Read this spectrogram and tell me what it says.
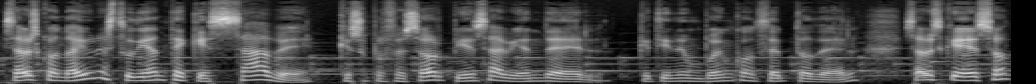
¿Sabes? Cuando hay un estudiante que sabe que su profesor piensa bien de él, que tiene un buen concepto de él, ¿sabes que eso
